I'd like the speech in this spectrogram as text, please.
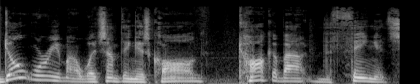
Don't worry about what something is called. Talk about the thing it's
